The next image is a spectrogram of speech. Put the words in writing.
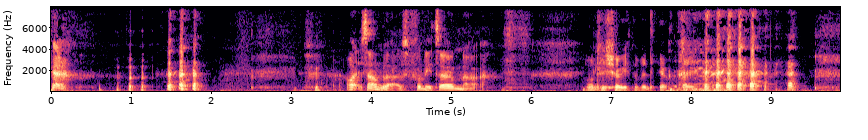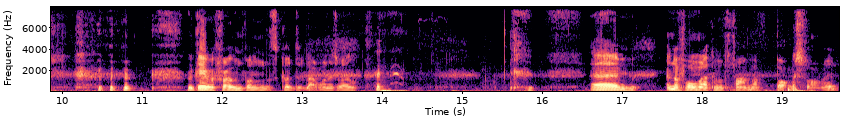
yeah. I like the sound of that. It's a funny term, that. I want to show you the video. the Game of Thrones one's good with that one as well. um, another one where I can find my box for it.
